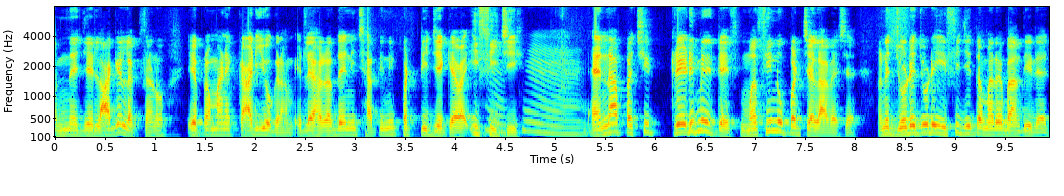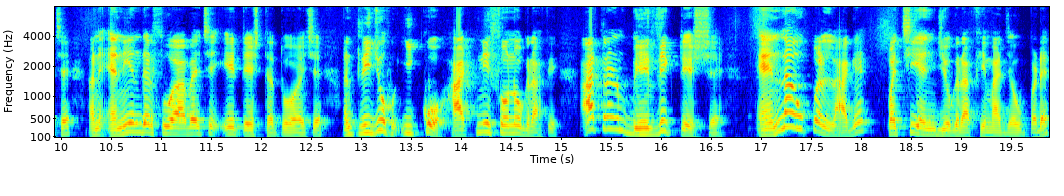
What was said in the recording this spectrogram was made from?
એમને જે લાગે લક્ષણો એ પ્રમાણે કાર્ડિયોગ્રામ એટલે હૃદયની છાતીની પટ્ટી જે કહેવાય ઇસીજી એના પછી ટ્રેડમિલ ટેસ્ટ મશીન ઉપર ચલાવે છે અને જોડે જોડે ઇસીજી તમારે બાંધી રહે છે અને એની અંદર શું આવે છે એ ટેસ્ટ થતો હોય છે. અને ત્રીજું ઇકો હાર્ટની સોનોગ્રાફી આ ત્રણ બેઝિક ટેસ્ટ છે. એના ઉપર લાગે પછી એન્જિયોગ્રાફીમાં જવું પડે.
